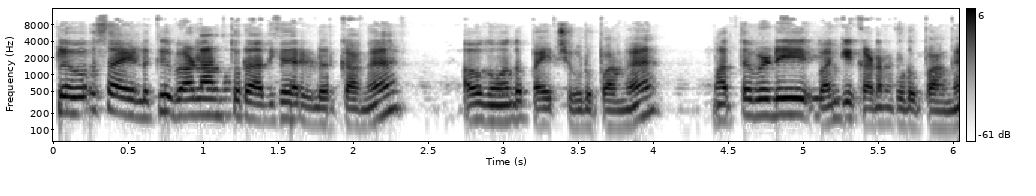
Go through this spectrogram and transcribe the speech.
இல்ல விவசாயிகளுக்கு வேளாண் துறை அதிகாரிகள் இருக்காங்க. அவங்க வந்து பயிற்சி கொடுப்பாங்க. மற்றபடி வங்கி கடன் கொடுப்பாங்க.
